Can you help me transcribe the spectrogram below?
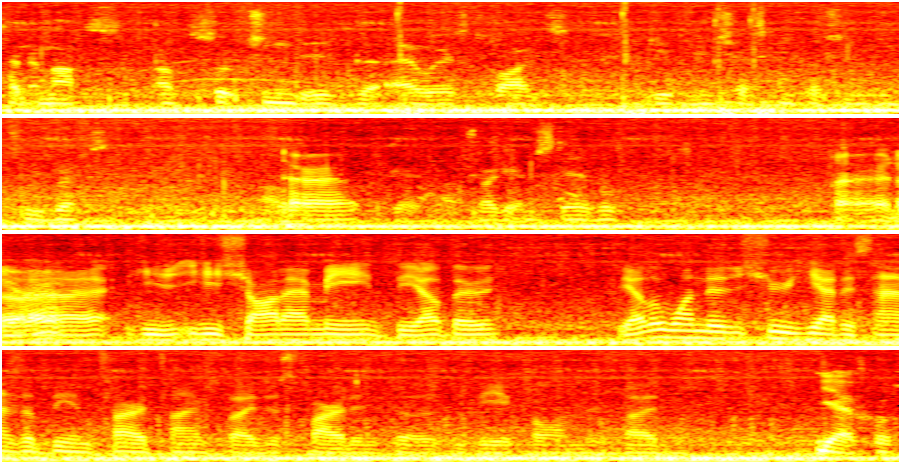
sent him mass. I've suctioned his the airways twice, given him chest compressions and two breaths. Alright. get- I'll try to get him stable. Alright, alright. Yeah, he, he shot at me. The other the other one didn't shoot. He had his hands up the entire time, so I just fired into the vehicle on this side. Yeah, of course.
